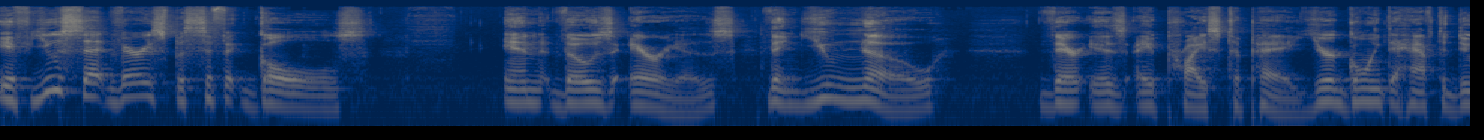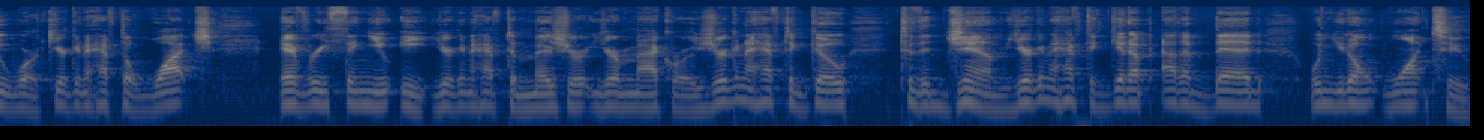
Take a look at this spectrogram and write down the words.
If you set very specific goals in those areas, then you know there is a price to pay. You're going to have to do work. You're going to have to watch everything you eat. You're going to have to measure your macros. You're going to have to go to the gym. You're going to have to get up out of bed when you don't want to.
